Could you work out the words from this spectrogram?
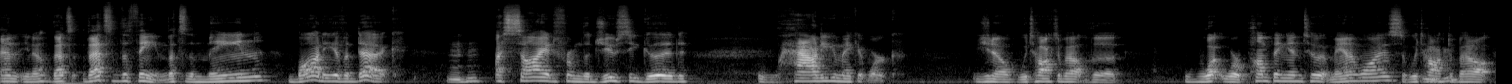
and you know that's that's the theme. That's the main body of a deck. Aside from the juicy good, how do you make it work? You know, we talked about the what we're pumping into it mana wise. We talked about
